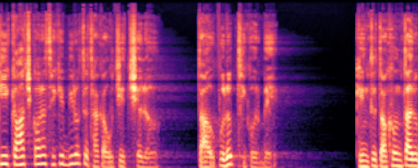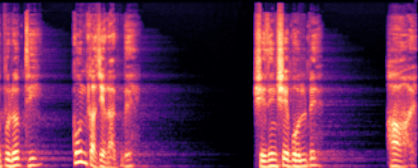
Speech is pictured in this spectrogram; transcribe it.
কি কাজ করা থেকে বিরত থাকা উচিত ছিল, তা উপলব্ধি করবে। কিন্তু তখন তার উপলব্ধি কোন কাজে লাগবে? সেদিন সে বলবে, হায়,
